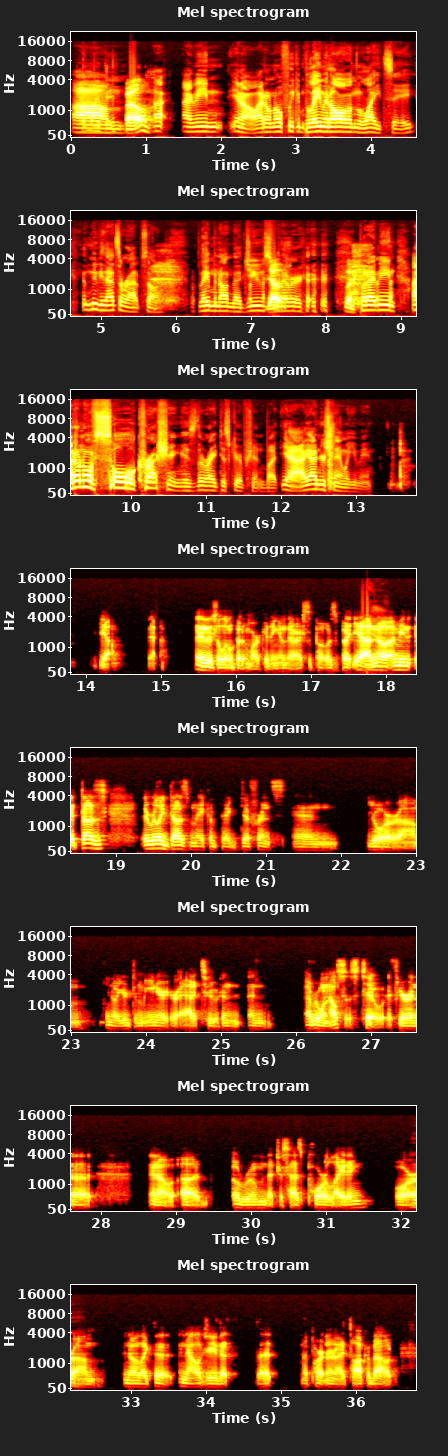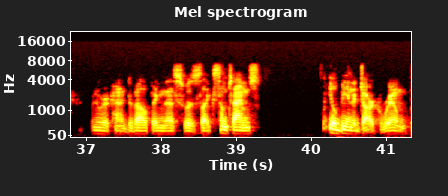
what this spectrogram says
Um, well, I, I, mean, you know, I don't know if we can blame it all on the lights, eh? Maybe that's a rap song. Blame it on the juice, yep. whatever. but I mean, I don't know if soul crushing is the right description, but yeah, I understand what you mean. Yeah, yeah. And there's a little bit of marketing in there, I suppose. But yeah, yeah. no, I mean, it does, it really does make a big difference in your um, you know your demeanor your attitude and and everyone else's too if you're in a you know a, a room that just has poor lighting or mm-hmm. um, you know like the analogy that that my partner and I talk about when we were kind of developing this was like sometimes you'll be in a dark room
